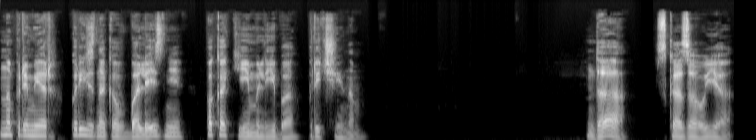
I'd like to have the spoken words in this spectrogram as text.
например, признаков болезни по каким-либо причинам. «Да», – сказал я,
